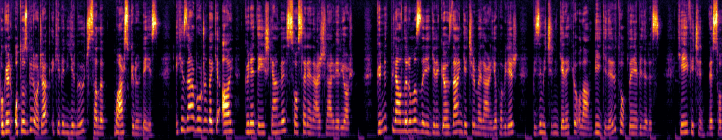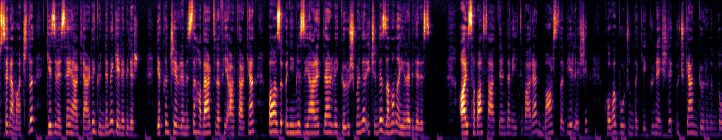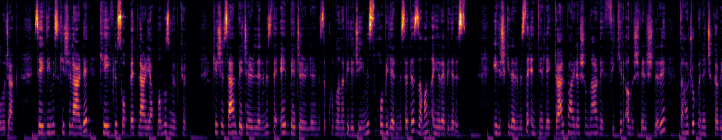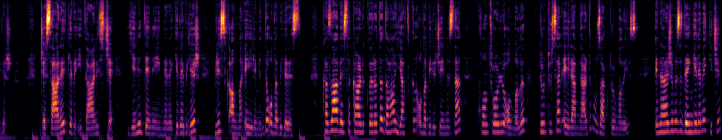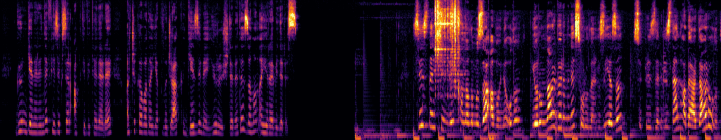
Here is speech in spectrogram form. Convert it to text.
Bugün 31 Ocak 2023 Salı, Mars günündeyiz. İkizler Burcu'ndaki ay güne değişken ve sosyal enerjiler veriyor. Günlük planlarımızla ilgili gözden geçirmeler yapabilir, bizim için gerekli olan bilgileri toplayabiliriz. Keyif için ve sosyal amaçlı gezi ve seyahatlerde gündeme gelebilir. Yakın çevremizde haber trafiği artarken bazı önemli ziyaretler ve görüşmeler için de zaman ayırabiliriz. Ay sabah saatlerinden itibaren Mars'la birleşip Kova burcundaki Güneş'le üçgen görünümde olacak. Sevdiğimiz kişilerle keyifli sohbetler yapmamız mümkün. Kişisel becerilerimiz ve el becerilerimizi kullanabileceğimiz hobilerimize de zaman ayırabiliriz. İlişkilerimizde entelektüel paylaşımlar ve fikir alışverişleri daha çok öne çıkabilir. Cesaretle ve idealistçe yeni deneyimlere girebilir, risk alma eğiliminde olabiliriz. Kaza ve sakarlıklara da daha yatkın olabileceğimizden kontrollü olmalı, dürtüsel eylemlerden uzak durmalıyız. Enerjimizi dengelemek için gün genelinde fiziksel aktivitelere, açık havada yapılacak gezi ve yürüyüşlere de zaman ayırabiliriz. Siz de şimdi kanalımıza abone olun, yorumlar bölümüne sorularınızı yazın, sürprizlerimizden haberdar olun.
